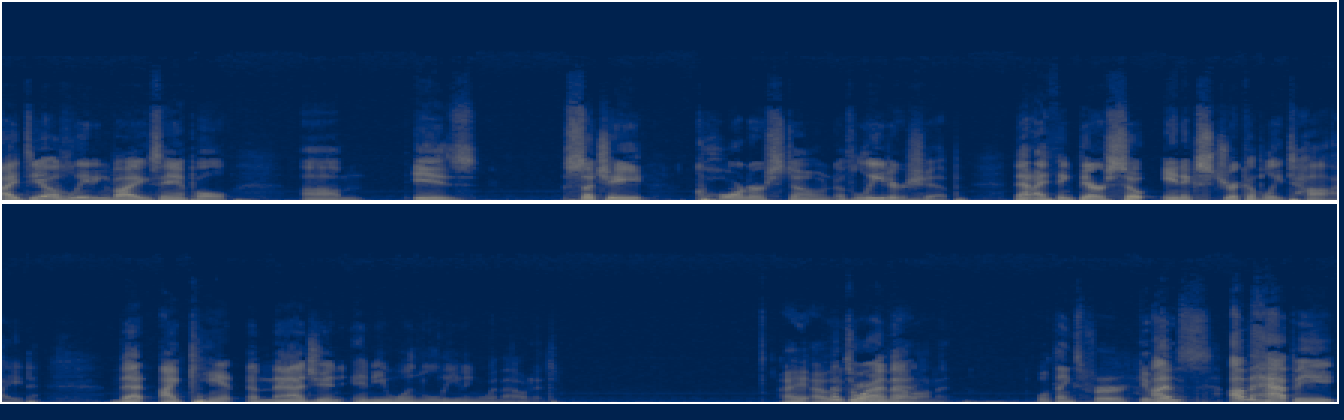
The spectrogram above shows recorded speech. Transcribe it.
idea of leading by example um, is such a cornerstone of leadership that I think they're so inextricably tied that I can't imagine anyone leading without it. I, I would That's where I'm at that. on it. Well, thanks for giving I'm us. I'm happy.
